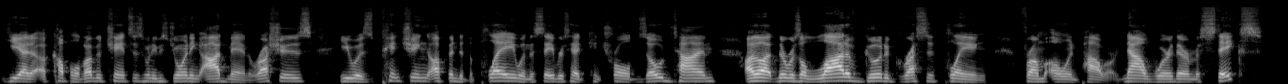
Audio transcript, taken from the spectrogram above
he had a couple of other chances when he was joining odd man rushes. He was pinching up into the play when the Sabres had controlled zone time. I thought there was a lot of good aggressive playing from Owen Power. Now, were there mistakes?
